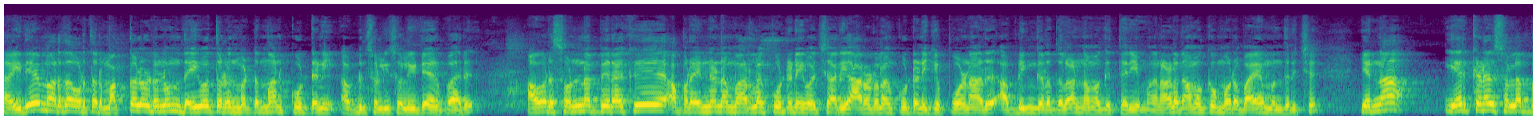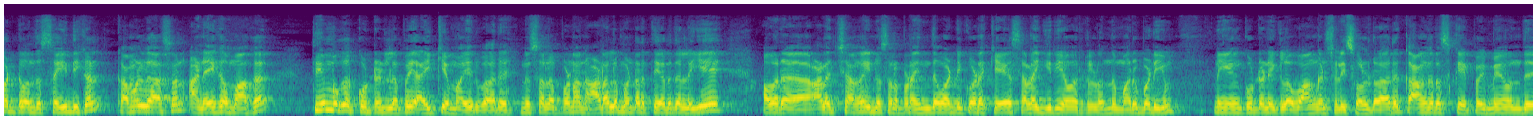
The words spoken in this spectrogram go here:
இதே மாதிரி தான் ஒருத்தர் மக்களுடனும் தெய்வத்துடன் மட்டும்தான் கூட்டணி அப்படின்னு சொல்லி சொல்லிட்டே இருப்பார். அவர் சொன்ன பிறகு அப்புறம் என்னென்ன மாதிரிலாம் கூட்டணி வச்சார் யாரோடலாம் கூட்டணிக்கு போனாரு அப்படிங்கிறதெல்லாம் நமக்கு தெரியும். அதனால் நமக்கும் ஒரு பயம் வந்துருச்சு. ஏன்னா ஏற்கனவே சொல்லப்பட்டு வந்த செய்திகள் கமல்ஹாசன் அநேகமாக திமுக கூட்டணியில் போய் ஐக்கியமாயிருவார். இன்னும் சொல்லப்போனால் நாடாளுமன்ற தேர்தலையே அவரை அழைச்சாங்க. இன்னும் சொல்லப்போனால் இந்த வாட்டி கூட கே எஸ் அழகிரி அவர்கள் வந்து மறுபடியும் நீங்கள் எங்கள் கூட்டணிக்குள்ள வாங்கன்னு சொல்லி சொல்கிறாரு காங்கிரஸ்க்கு எப்பயுமே வந்து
